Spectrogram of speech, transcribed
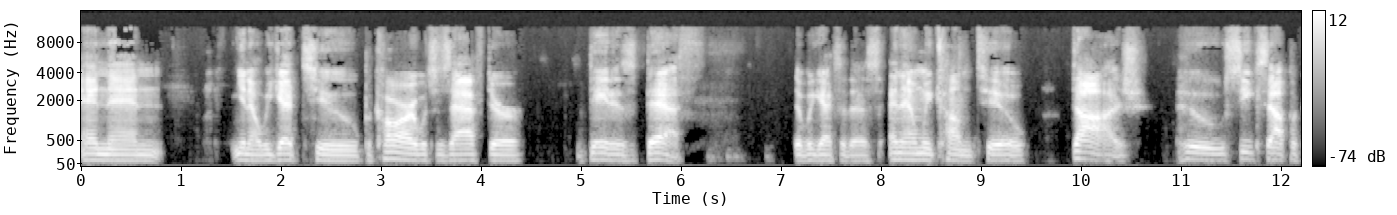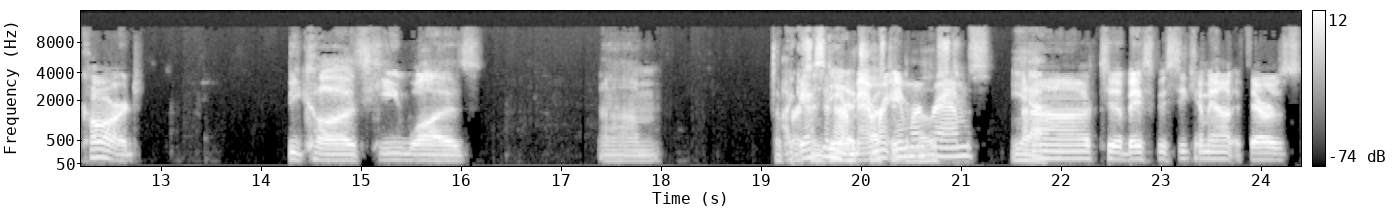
And then, you know, we get to Picard, which is after Data's death that we get to this. And then we come to Dahj, who seeks out Picard because he was um The I guess in our memory trusted the most. immigrams Yeah. uh to basically seek him out if there's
